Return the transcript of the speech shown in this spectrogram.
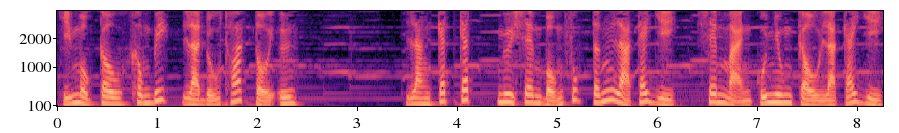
Chỉ một câu không biết là đủ thoát tội ư. Lăng cách cách, ngươi xem bổn phúc tấn là cái gì, xem mạng của nhung cầu là cái gì.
